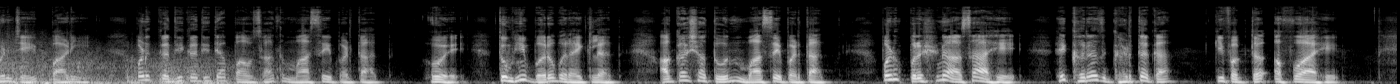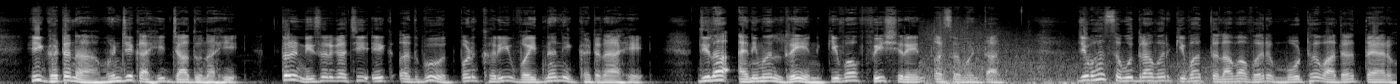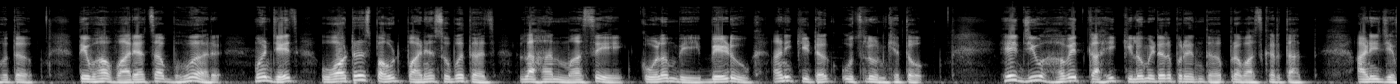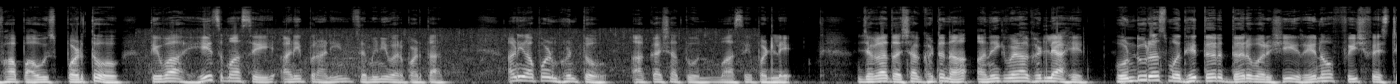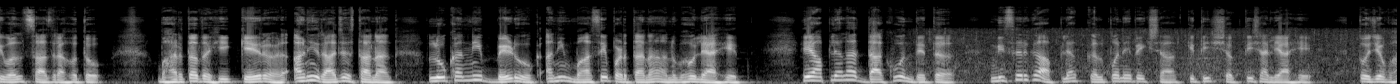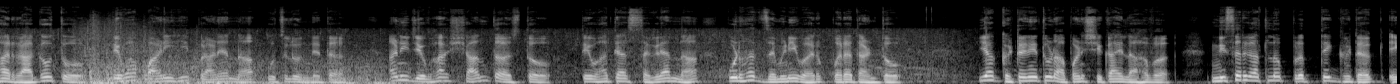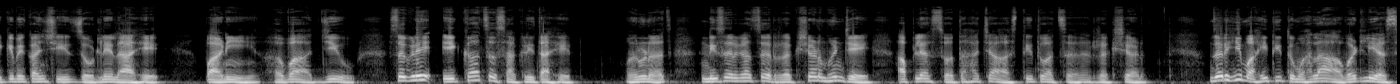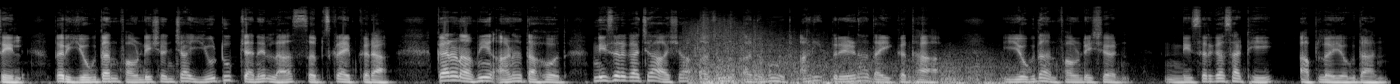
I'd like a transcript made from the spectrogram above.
म्हणजे पाणी. पण कधी कधी त्या पावसात मासे पडतात. होय तुम्ही बरोबर ऐकलत. आकाशातून मासे पडतात. पण प्रश्न असा आहे हे खरंच घडतं का? की फक्त अफवा आहे? ही घटना म्हणजे काही जादू नाही. तर निसर्गाची एक अद्भुत पण खरी वैज्ञानिक घटना आहे जिला ॲनिमल रेन किंवा फिश रेन असं म्हणतात. जेव्हा समुद्रावर किंवा तलावावर मोठं वादळ तयार होतं तेव्हा वाऱ्याचा भुवर म्हणजेच वॉटर स्पाऊट पाण्यासोबतच लहान मासे कोळंबी बेडूक आणि कीटक उचलून घेतो. हे जीव हवेत काही किलोमीटरपर्यंत प्रवास करतात. आणि जेव्हा पाऊस पडतो तेव्हा हेच मासे आणि प्राणी जमिनीवर पडतात. आणि आपण म्हणतो आकाशातून मासे पडले. जगात अशा घटना अनेक वेळा घडल्या आहेत. होंडुरसमध्ये तर दरवर्षी रेन ऑफ फिश फेस्टिवल साजरा होतो. भारतातही केरळ आणि राजस्थानात लोकांनी बेडूक आणि मासे पडताना अनुभवले आहेत. हे आपल्याला दाखवून देतं निसर्ग आपल्या कल्पनेपेक्षा किती शक्तिशाली आहे. तो जेव्हा रागवतो तेव्हा पाणीही प्राण्यांना उचलून नेतं. आणि जेव्हा शांत असतो तेव्हा त्या सगळ्यांना पुन्हा जमिनीवर परत आणतो. या घटनेतून आपण शिकायला हवं. निसर्गातलं प्रत्येक घटक एकमेकांशी जोडलेलं आहे. पाणी हवा जीव सगळे एकाच साखळीत आहेत. म्हणूनच निसर्गाचं रक्षण म्हणजे आपल्या स्वतःच्या अस्तित्वाचं रक्षण. जर ही माहिती तुम्हाला आवडली असेल तर योगदान फाउंडेशनच्या यूट्यूब चॅनेलला सबस्क्राईब करा. कारण आम्ही आणत आहोत निसर्गाच्या अशा अजून अद्भुत आणि प्रेरणादायी कथा. योगदान फाउंडेशन. निसर्गासाठी आपलं योगदान.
